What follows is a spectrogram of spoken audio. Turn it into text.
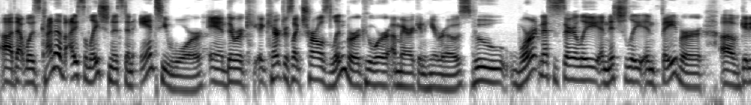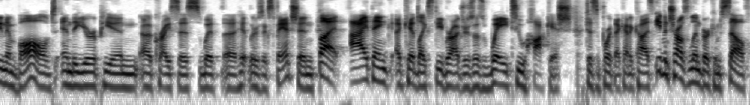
uh, that was kind of isolationist and anti-war, and there were c- characters like Charles Lindbergh who were American heroes who weren't necessarily initially in favor of getting involved in the European uh, crisis with uh, Hitler's expansion. But I think a kid like Steve Rogers was way too hawkish to support that kind of cause. Even Charles Lindbergh himself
